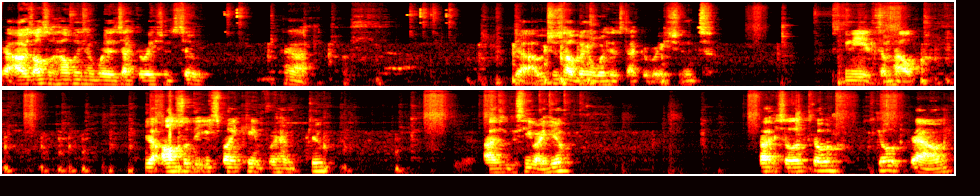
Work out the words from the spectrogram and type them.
yeah, I was also helping him with his decorations too. Yeah. Yeah, I was just helping him with his decorations. He needed some help. Yeah, also the East Bunny came for him too. As you can see right here. Alright, so let's go let's go down.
